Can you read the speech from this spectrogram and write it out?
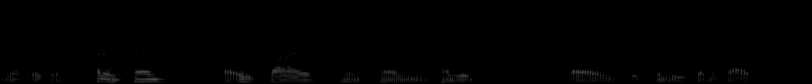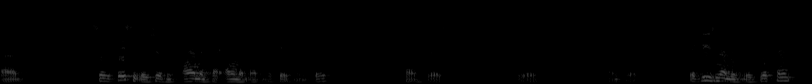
the answer, right? So 110 uh, 85, 110, 100, uh, it's going to be 75. Uh, So basically, it's just an element by element multiplication. This times this, this times this. If these numbers were different,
